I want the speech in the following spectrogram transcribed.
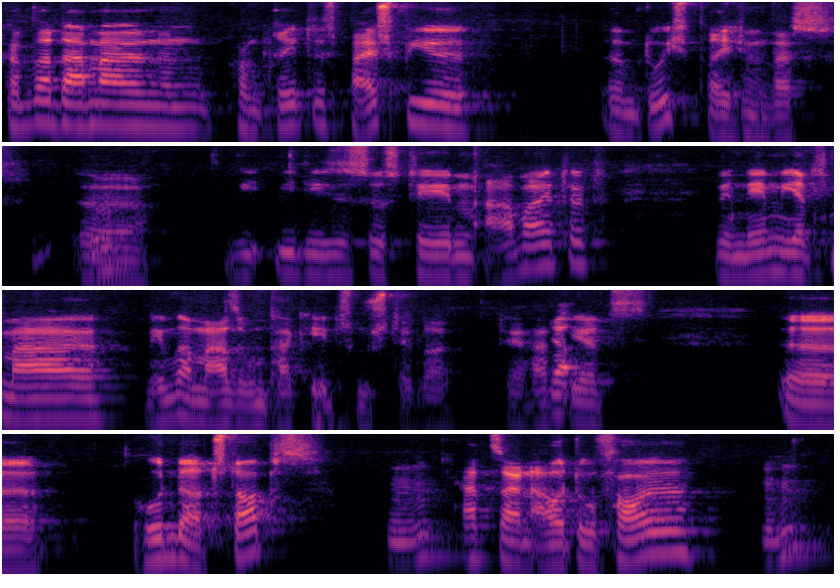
können wir da mal ein konkretes Beispiel ähm, durchsprechen, was, äh, mhm. wie, wie, dieses System arbeitet? Wir nehmen jetzt mal, nehmen wir mal so einen Paketzusteller. Der hat ja. jetzt äh, 100 Stops, mhm. hat sein Auto voll mhm.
